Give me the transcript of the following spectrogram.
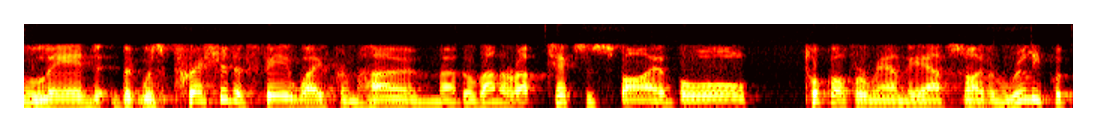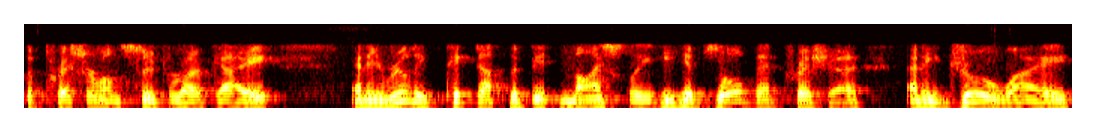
led, but was pressured a fair way from home. Uh, the runner up, Texas Fireball, took off around the outside and really put the pressure on Super OK. And he really picked up the bit nicely. He absorbed that pressure and he drew away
